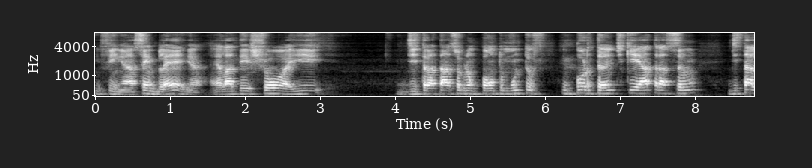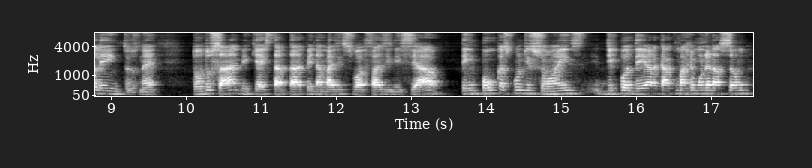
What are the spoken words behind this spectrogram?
enfim, a Assembleia, ela deixou aí de tratar sobre um ponto muito importante que é a atração de talentos, né? Todos sabem que a startup, ainda mais em sua fase inicial, tem poucas condições de poder arcar com uma remuneração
